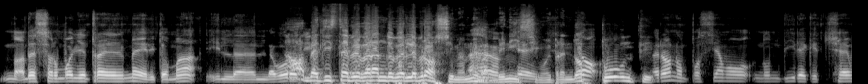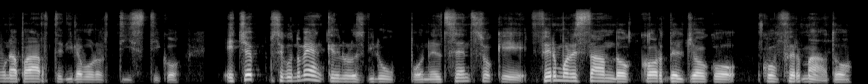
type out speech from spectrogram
No, adesso non voglio entrare nel merito, ma il, il lavoro No, di... beh, ti stai preparando per le prossime, a me Ah, va ok. benissimo, mi prendo No, appunti. Però non possiamo non dire che c'è una parte di lavoro artistico. E c'è secondo me anche nello sviluppo, nel senso che fermo restando core del gioco confermato,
